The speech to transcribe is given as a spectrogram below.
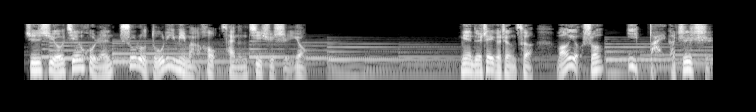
均需由监护人输入独立密码后才能继续使用。面对这个政策，网友说：“一百个支持。”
